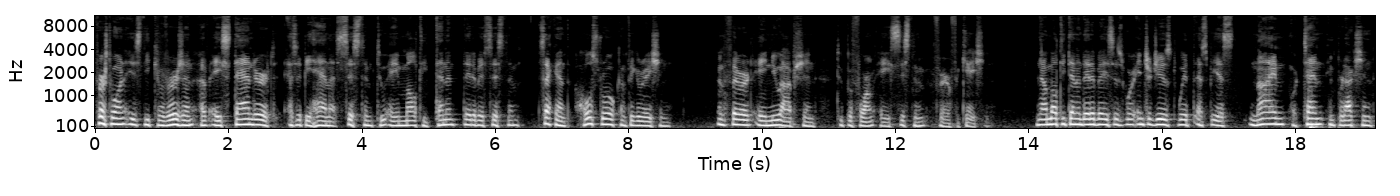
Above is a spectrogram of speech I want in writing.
First one is the conversion of a standard SAP HANA system to a multi-tenant database system. Second, host role configuration. And third, a new option to perform a system verification. Now, multi-tenant databases were introduced with SPS 9 or 10 in production,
